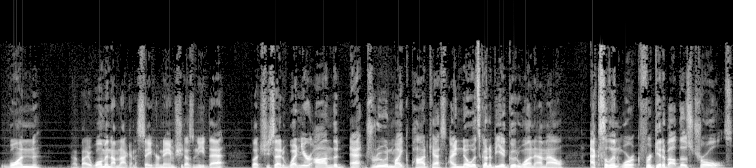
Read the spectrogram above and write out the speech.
one uh, by a woman, I'm not going to say her name, she doesn't need that, But she said, when you're on the at Drew and Mike podcast, I know it's going to be a good one, ML. Excellent work. Forget about those trolls.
